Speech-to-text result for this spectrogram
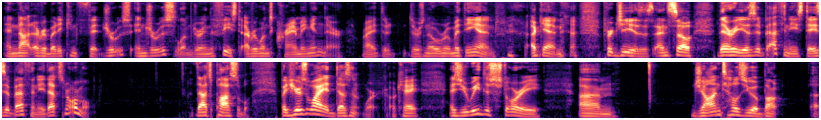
and not everybody can fit in Jerusalem during the feast. Everyone's cramming in there, right? There, there's no room at the inn, again, for Jesus. And so there he is at Bethany, stays at Bethany. That's normal. That's possible. But here's why it doesn't work, okay? As you read the story, um, John tells you about. Uh,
